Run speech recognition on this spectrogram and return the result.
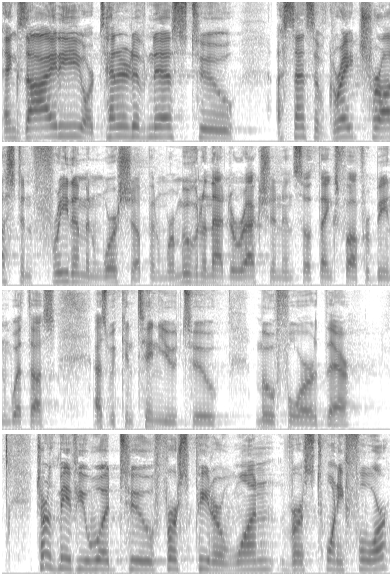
anxiety or tentativeness to a sense of great trust and freedom and worship. And we're moving in that direction. And so thanks, for for being with us as we continue to move forward there. Turn with me, if you would, to 1 Peter 1, verse 24.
